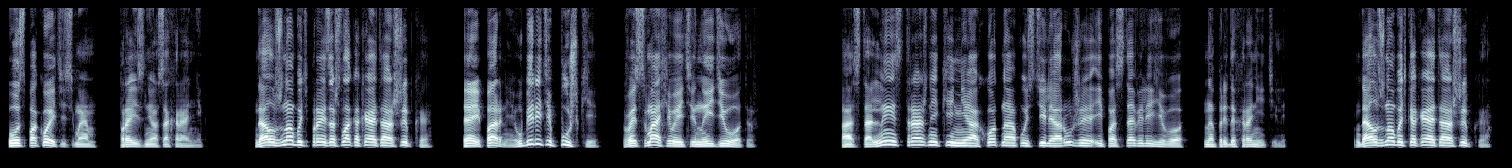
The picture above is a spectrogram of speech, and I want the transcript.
«Успокойтесь, мэм произнес охранник. «Должно быть, произошла какая-то ошибка. Эй, парни, уберите пушки! Вы смахиваете на идиотов!» Остальные стражники неохотно опустили оружие и поставили его на предохранители. «Должно быть какая-то ошибка.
